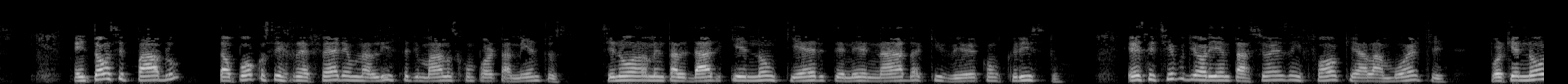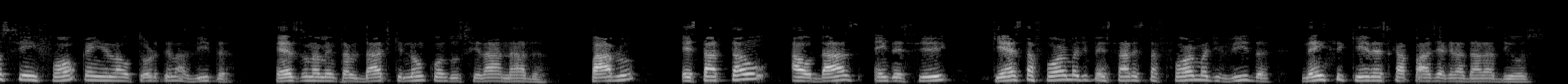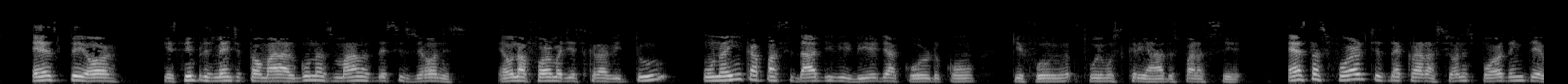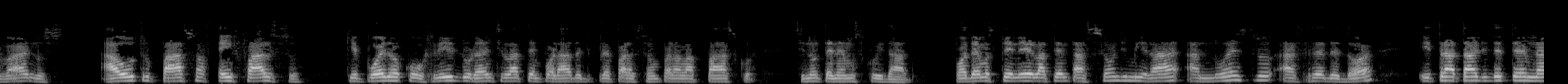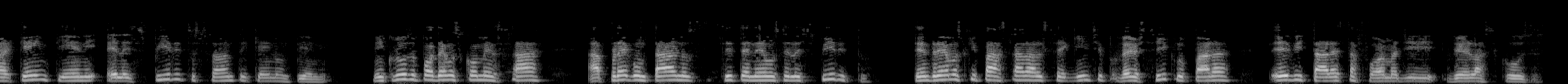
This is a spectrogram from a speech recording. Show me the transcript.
Então, se Pablo tampouco se refere a uma lista de malos comportamentos, sino a uma mentalidade que não quer ter nada que ver com Cristo. Esse tipo de orientações enfoque a la morte porque não se enfoca em el autor de la vida. É uma mentalidade que não conduzirá a nada. Pablo está tão audaz em dizer que esta forma de pensar, esta forma de vida, nem sequer és capaz de agradar a Deus. És pior que simplesmente tomar algumas malas decisões. É uma forma de escravidão, uma incapacidade de viver de acordo com que fomos criados para ser. Estas fortes declarações podem levar-nos a outro passo em falso que pode ocorrer durante a temporada de preparação para a Páscoa, se não temos cuidado. Podemos ter a tentação de mirar a nosso alrededor e tratar de determinar quem tem o Espírito Santo e quem não tem. Incluso podemos começar a perguntar-nos se temos o Espírito. Tendremos que passar ao seguinte versículo para evitar esta forma de ver as coisas.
